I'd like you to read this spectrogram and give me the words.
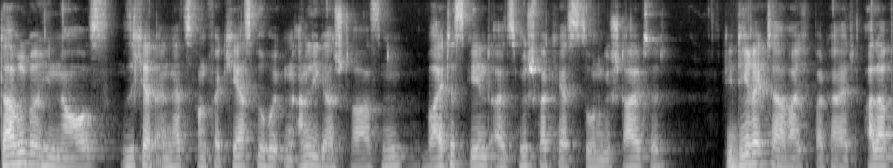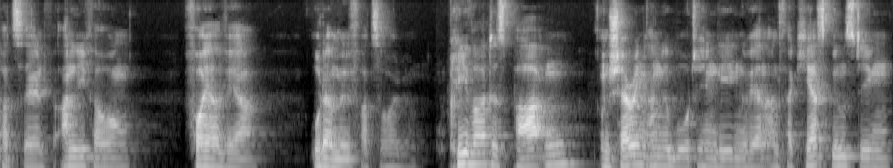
Darüber hinaus sichert ein Netz von verkehrsberuhigten Anliegerstraßen, weitestgehend als Mischverkehrszonen gestaltet, die direkte Erreichbarkeit aller Parzellen für Anlieferung, Feuerwehr oder Müllfahrzeuge. Privates Parken und Sharing-Angebote hingegen werden an verkehrsgünstigen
